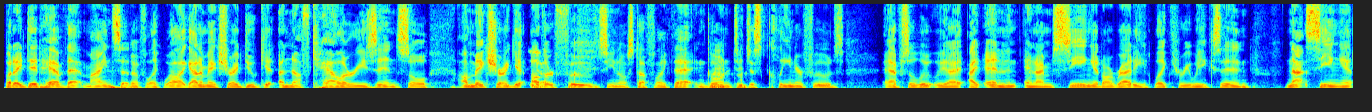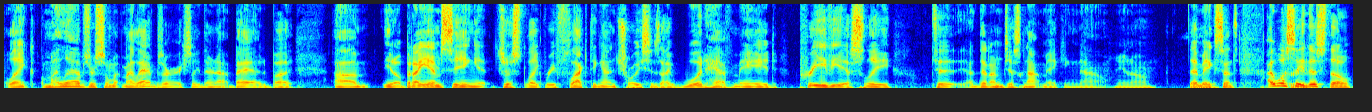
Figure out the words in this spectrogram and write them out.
but I did have that mindset of like, well, I got to make sure I do get enough calories in. So I'll make sure I get yeah. other foods, you know, stuff like that, and going mm-hmm. to just cleaner foods. Absolutely. I, I and and I'm seeing it already, like three weeks in not seeing it like oh, my labs are so much. My labs are actually they're not bad, but um, you know, but I am seeing it just like reflecting on choices I would have made previously to that I'm just not making now. You know, that mm-hmm. makes sense. I will say this though.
